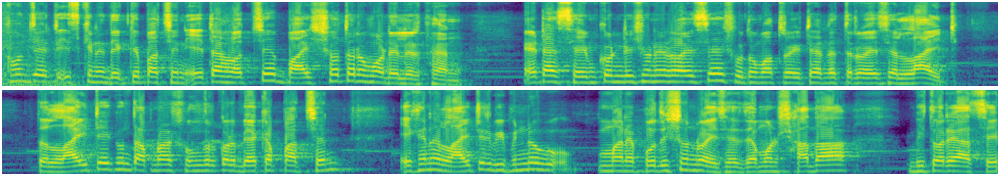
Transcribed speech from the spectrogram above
এখন যে স্ক্রিনে দেখতে পাচ্ছেন, এটা হচ্ছে বাইশ সতেরো মডেলের ফ্যান এটা সেম কন্ডিশনে রয়েছে, শুধুমাত্র এটাতে রয়েছে লাইট তো লাইটে কিন্তু আপনারা সুন্দর করে ব্যাকআপ পাচ্ছেন। এখানে লাইটের বিভিন্ন মানে পজিশন রয়েছে, যেমন সাদা ভিতরে আছে।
